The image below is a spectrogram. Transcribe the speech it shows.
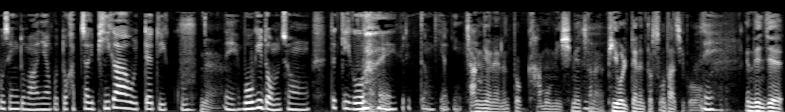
고생도 많이 하고 또 갑자기 비가 올 때도 있고 네, 네 모기도 엄청 뜯기고 네, 그랬던 기억이 있네요. 작년에는 또 가뭄이 심했잖아요. 네. 비올 때는 또 쏟아지고. 네. 근데 이제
